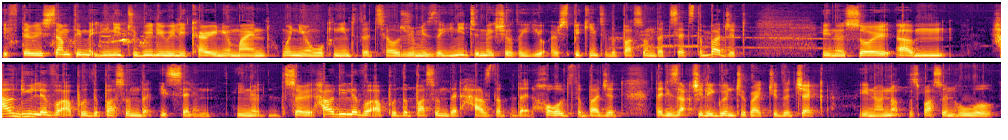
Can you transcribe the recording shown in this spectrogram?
if there is something that you need to really, really carry in your mind when you're walking into the sales room, is that you need to make sure that you are speaking to the person that sets the budget. You know, so um, how do you level up with the person that is selling? You know, sorry, how do you level up with the person that has the that holds the budget that is actually going to write you the check? You know, not this person who will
